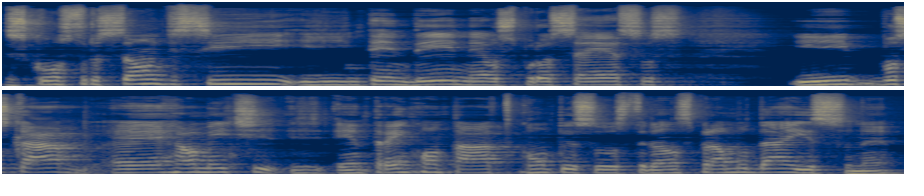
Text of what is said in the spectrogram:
desconstrução de si e entender, né? Os processos e buscar é, realmente entrar em contato com pessoas trans para mudar isso, né?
